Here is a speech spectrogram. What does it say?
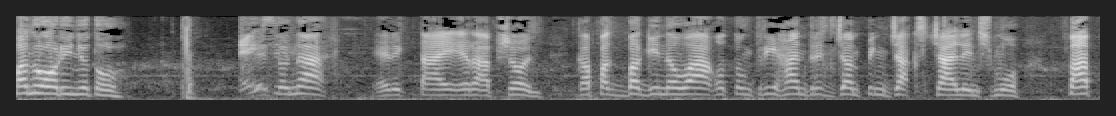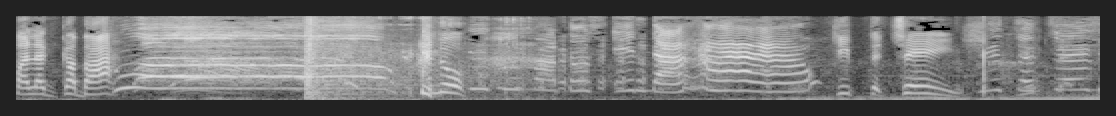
panoorin nyo to. Ito na, Eric Thai Eruption. Kapag ba ginawa ko tong 300 Jumping Jacks Challenge mo, papalag ka ba? Ano? Matos in the house! Keep the change. It's a change,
